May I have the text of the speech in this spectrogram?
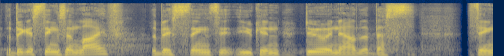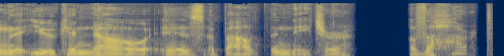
the biggest things in life, the biggest things that you can do, and now the best thing that you can know is about the nature of the heart,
